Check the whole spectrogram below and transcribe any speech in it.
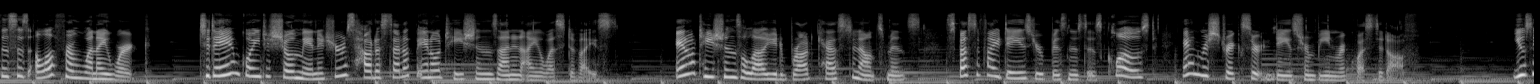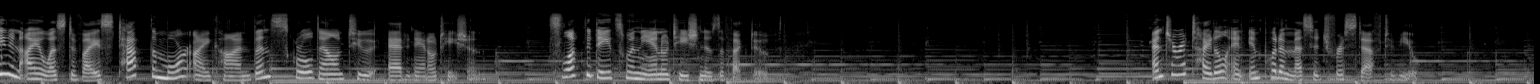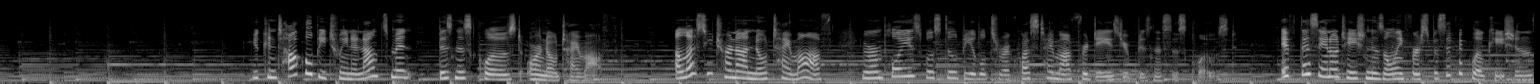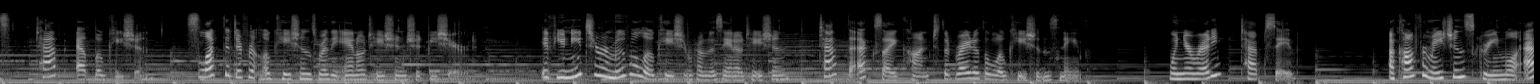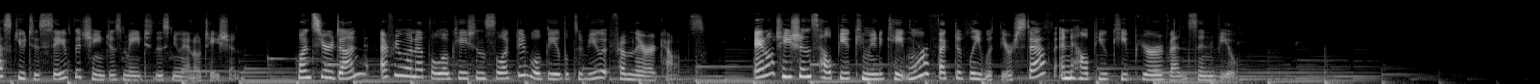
this is Ella from When I Work. Today I'm going to show managers how to set up annotations on an iOS device. Annotations allow you to broadcast announcements, specify days your business is closed, and restrict certain days from being requested off. Using an iOS device, tap the More icon, then scroll down to Add an annotation. Select the dates when the annotation is effective. Enter a title and input a message for staff to view. You can toggle between announcement, business closed, or no time off. Unless you turn on no time off, your employees will still be able to request time off for days your business is closed. If this annotation is only for specific locations, tap Add Location. Select the different locations where the annotation should be shared. If you need to remove a location from this annotation, tap the X icon to the right of the location's name. When you're ready, tap Save. A confirmation screen will ask you to save the changes made to this new annotation. Once you're done, everyone at the location selected will be able to view it from their accounts. Annotations help you communicate more effectively with your staff and help you keep your events in view.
